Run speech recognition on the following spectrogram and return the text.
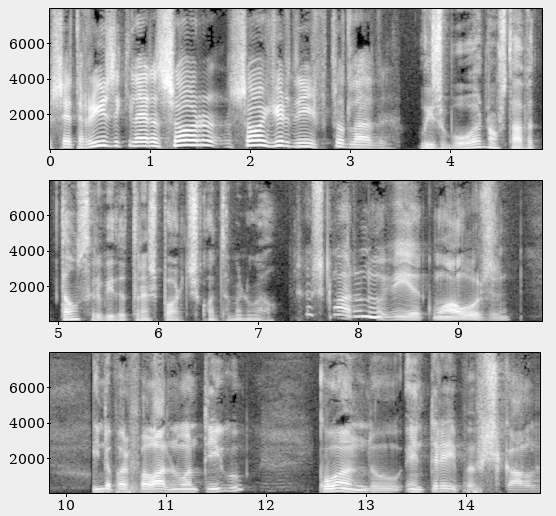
O Sete Rios, aquilo era só, só jardins por todo lado. Lisboa não estava tão servida de transportes quanto a Manuel. Mas claro, não havia como há hoje. Ainda para falar no antigo, quando entrei para fiscal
